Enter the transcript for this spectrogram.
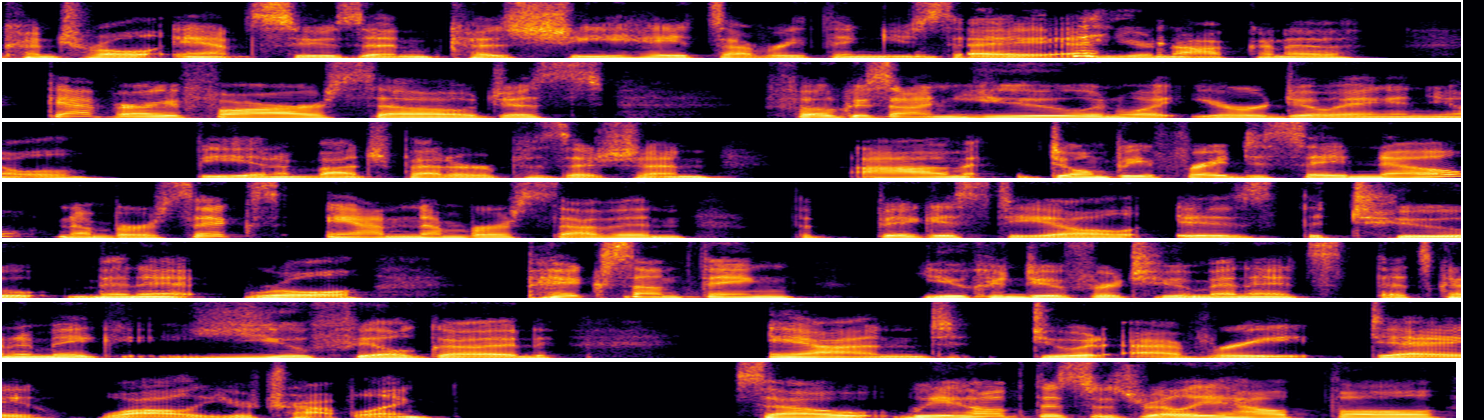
control Aunt Susan because she hates everything you say and you're not going to get very far. So just focus on you and what you're doing and you'll be in a much better position. Um, don't be afraid to say no. Number six. And number seven, the biggest deal is the two minute rule. Pick something you can do for two minutes that's going to make you feel good and do it every day while you're traveling. So we hope this was really helpful.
